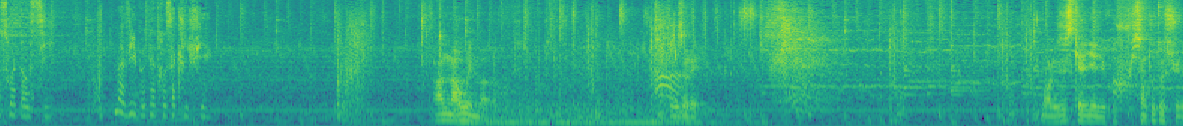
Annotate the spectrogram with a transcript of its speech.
Soit ainsi. Ma vie peut être sacrifiée. Ranmaru est mort. Désolé. Bon, les escaliers, du coup, ils sont tout au sud.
